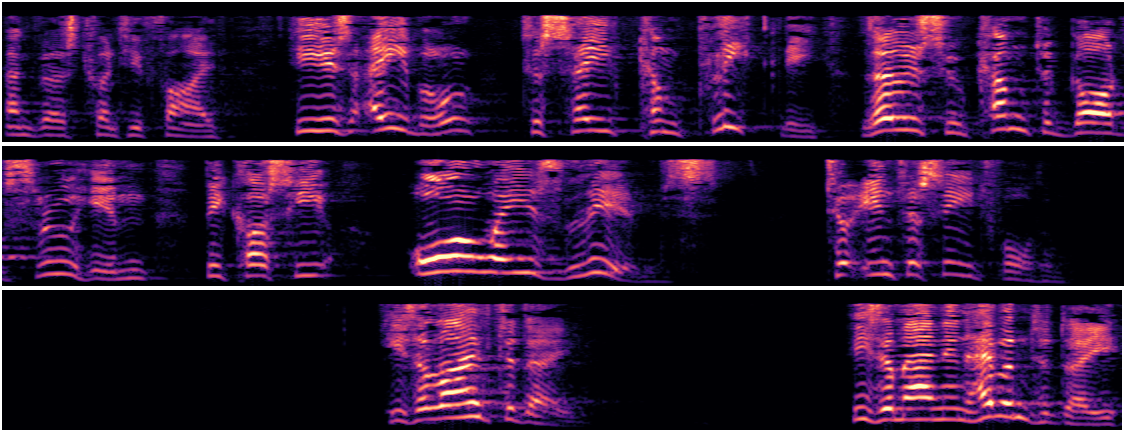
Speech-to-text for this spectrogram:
and verse 25. He is able to save completely those who come to God through him because he always lives to intercede for them. He's alive today. He's a man in heaven today,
